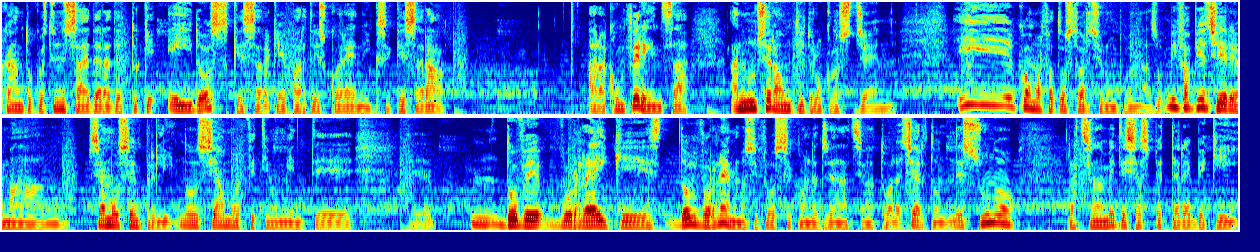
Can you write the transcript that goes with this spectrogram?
canto questo insider ha detto che Eidos, che, sarà, che è parte di Square Enix, che sarà alla conferenza, annuncerà un titolo cross-gen. E qua mi ha fatto storcere un po' il naso. Mi fa piacere, ma siamo sempre lì, non siamo effettivamente eh, dove vorrei che dove vorremmo si fosse con la generazione attuale. Certo, nessuno razionalmente si aspetterebbe che i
